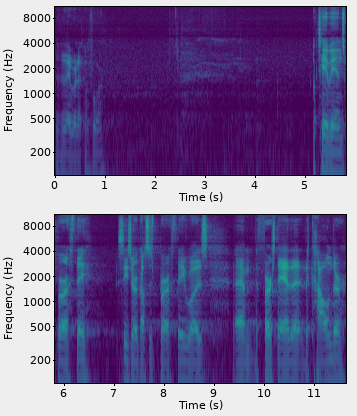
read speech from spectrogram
that they were looking for. Octavian's birthday, Caesar Augustus' birthday, was um, the first day of the, the calendar,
